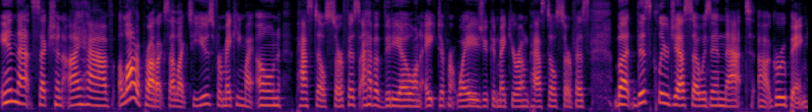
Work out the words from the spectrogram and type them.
In that section, I have a lot of products I like to use for making my own pastel surface. I have a video on eight different ways you can make your own pastel surface. But this clear gesso is in that uh, grouping.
